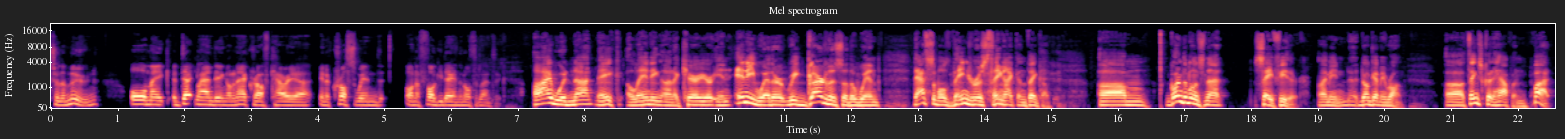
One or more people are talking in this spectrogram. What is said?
to the moon or make a deck landing on an aircraft carrier in a crosswind on a foggy day in the North Atlantic? I would not make a landing on a carrier in any weather, regardless of the wind. That's the most dangerous thing I can think of. Um, going to the moon's not safe either. I mean, don't get me wrong. Uh, things could happen, but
